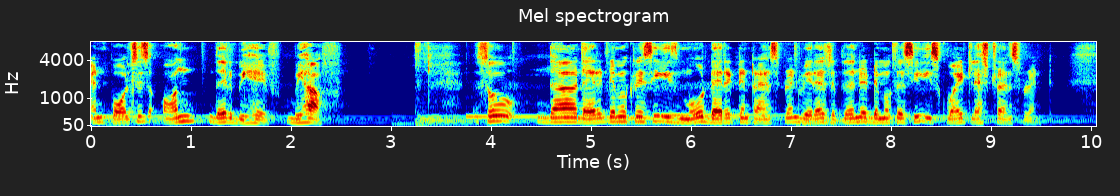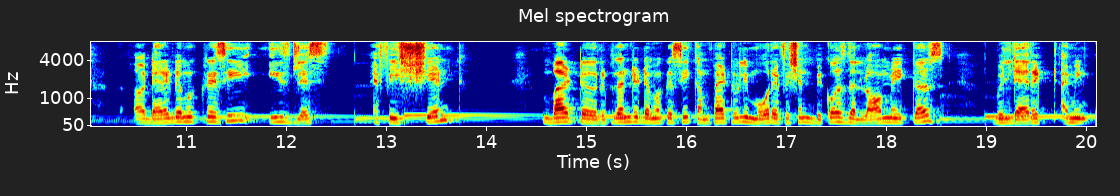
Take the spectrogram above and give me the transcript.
and policies on their behalf. So, the direct democracy is more direct and transparent, whereas representative democracy is quite less transparent. A direct democracy is less efficient, but uh, representative democracy comparatively more efficient because the lawmakers will direct, I mean,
